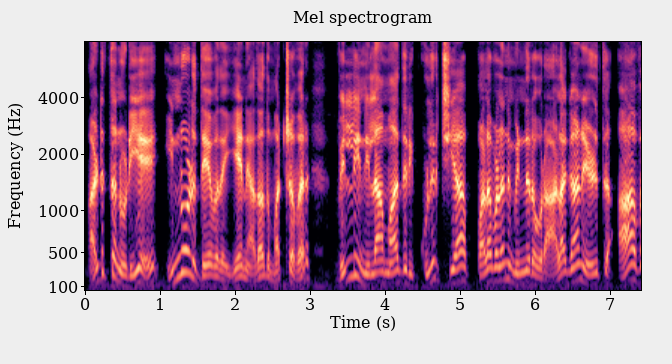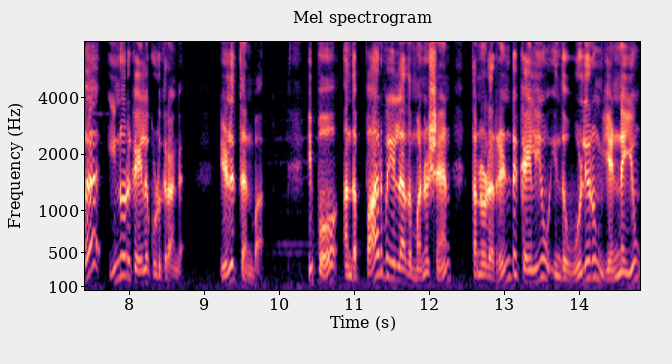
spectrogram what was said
அடுத்த நொடியே இன்னொரு தேவதை ஏன் அதாவது மற்றவர் வெள்ளி நிலா மாதிரி குளிர்ச்சியா பளபளன்னு மின்னுற ஒரு அழகான எழுத்து ஆவ இன்னொரு கையில கொடுக்குறாங்க. எழுத்தன்பா. இப்போ அந்த பார்வை இல்லாத மனுஷன் தன்னோட ரெண்டு கையிலையும் இந்த ஒளிரும் எண்ணெயும்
